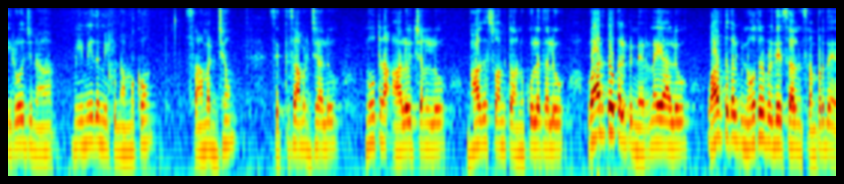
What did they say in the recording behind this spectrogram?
ఈ రోజున మీ మీద మీకు నమ్మకం సామర్థ్యం శక్తి సామర్థ్యాలు నూతన ఆలోచనలు భాగస్వామితో అనుకూలతలు వారితో కలిపి నిర్ణయాలు వారితో కలిపి నూతన ప్రదేశాలను సంప్రద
